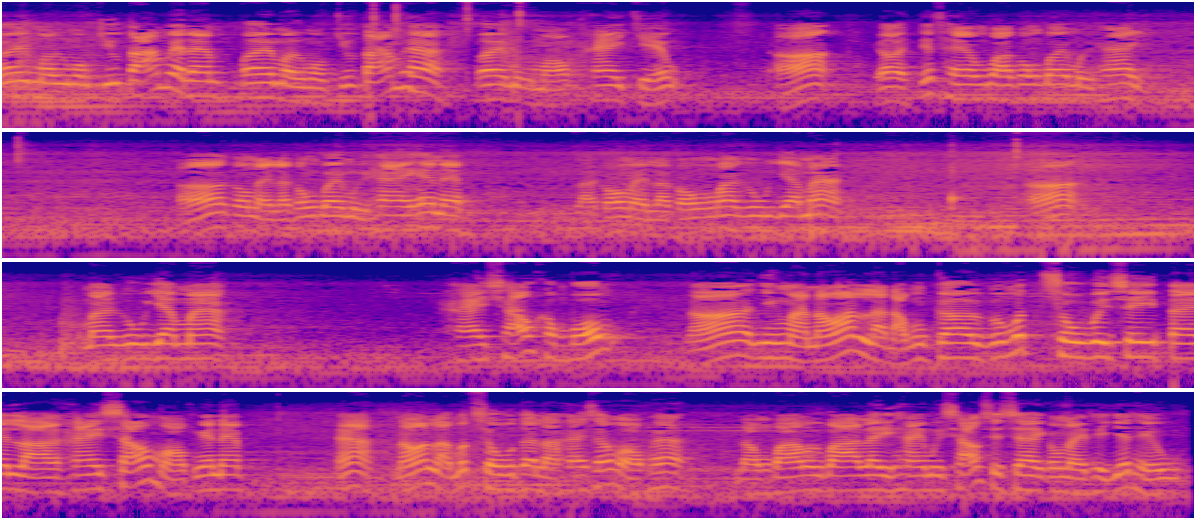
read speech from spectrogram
Rồi M 1 triệu 8 anh em B10 1 triệu 8 ha B11 2 triệu Đó rồi tiếp theo qua con B12 đó con này là con B12 ha anh em là con này là con Maguyama đó Maguyama 2604 đó nhưng mà nó là động cơ của Mitsubishi TL261 nha anh em ha nó là Mitsubishi TL261 ha nòng 33 ly 26 cc con này thì giới thiệu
